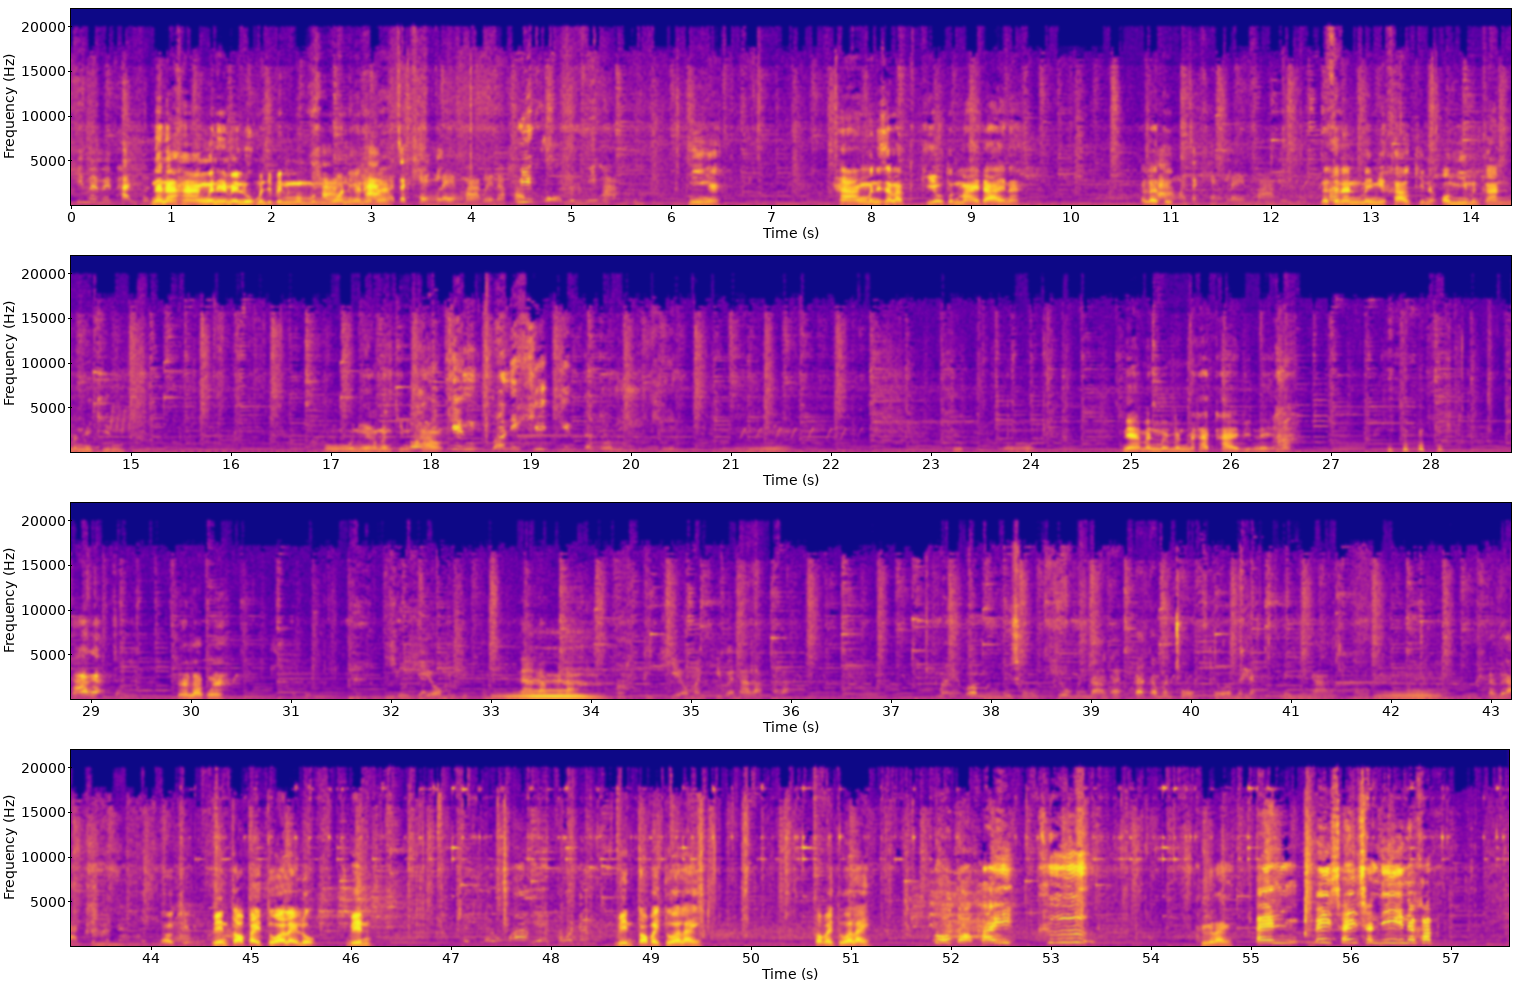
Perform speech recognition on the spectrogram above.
ที่มันไม่พันต้นั่นน่ะหางมันเห็นไหมลูกมันจะเป็นงมม้วนๆอย่างนั้นเห็นไหมหางมันจะแข็งแรงมากเลยนะคะ มีขอมันมีหางนี่ไง หางมันสามารถเกี่ยวต้นไม้ได้นะ แล้วตัวหางมันจะแข็งแรงมากเลยลูกแล้วตัวนั้นไม่มีข้าวกินอะอ๋อมีเหมือนกันมันไม่กินโอ้เนี่ยกำลังกินตัวข้าวนี้กินตัวนี้ขี้กินแต่ตัวนี้กินอืม ปึ๊บโอ้เนี่ยมันเหมือนมันมาทักทายวินเลยเห็นไหมตากะน่ารักไหมดูเขี้ยวมันดิโอ้น่ารักไหมล่ะยดูเขี้ยวมันคิดว่าน่ารักไหมล่ะไม่ว่ามันมีโชว์เคี้ยวมันได้แล้วแต่มันโชว์เคี้ยวมันเนี่ยไม่มีนางอืมแต่เวลากินมันนางโอเควินต่อไปตัวอะไรลูกวินเร็วมากเลยตัวหนึงวินต่อไปตัวอะไร ต่อไปตัวอะไรตัวต่อไป คือคืออะไร เป็นไม่ใช่ชะนีนะครับ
